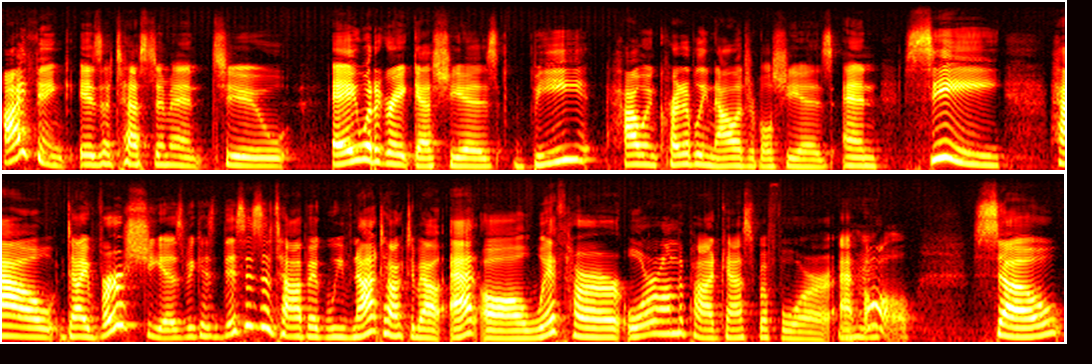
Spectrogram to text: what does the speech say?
I think is a testament to A, what a great guest she is, B, how incredibly knowledgeable she is, and C, how diverse she is, because this is a topic we've not talked about at all with her or on the podcast before at mm-hmm. all. So,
